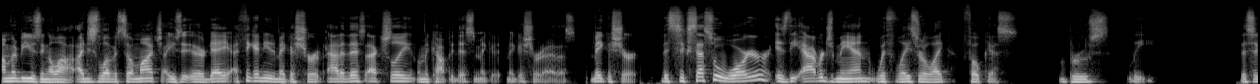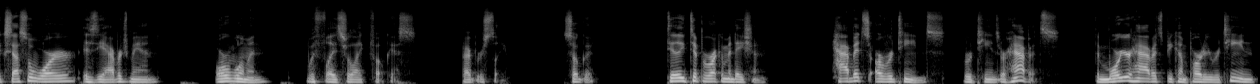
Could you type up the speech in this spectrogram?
I'm to be using a lot. I just love it so much. I used it the other day. I think I need to make a shirt out of this actually. Let me copy this and make it make a shirt out of this. Make a shirt. The successful warrior is the average man with laser-like focus. Bruce Lee. The successful warrior is the average man or woman with laser-like focus by Bruce Lee. So good. Daily tip or recommendation. Habits are routines. Routines are habits. The more your habits become part of your routine,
